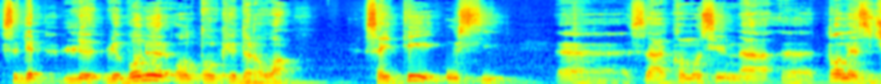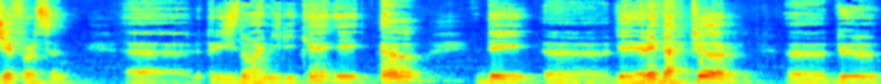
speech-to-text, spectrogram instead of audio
c'est-à-dire le, le, bonheur en tant que droit, ça a été aussi, euh, ça a commencé à Thomas Jefferson, le président américain, et un des, euh, des rédacteurs euh, de,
